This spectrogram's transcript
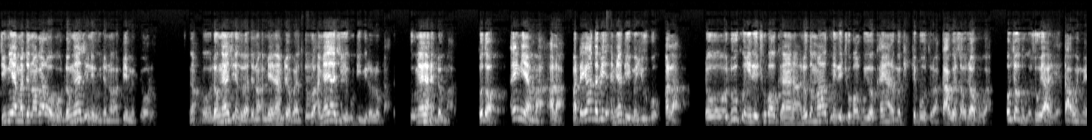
ဒီနေရာမှာကျွန်တော်ကတော့ဟိုလုပ်ငန်းရှင်တွေကိုကျွန်တော်အပြစ်မပြောလို့နော်ဟိုလုပ်ငန်းရှင်ဆိုတာကျွန်တော်အများအားပြောပါတယ်သူတို့အများရရှိဥတီပြီးလို့လုပ်တာသူအများရလုပ်မှာသို့တော့အဲ့နေရာမှာဟာလားမတရားသဖြင့်အမျက်တွေမယူဖို့ဟာလား ဟိုလူအခွင့်အရေးတွေချိုးပေါက်ခံရတာအလုပ်သမားအခွင့်အရေးတွေချိုးပေါက်ပြီးတော့ခိုင်းရတော့မဖြစ်ဖို့ဆိုတာကာကွယ်စောင့်ရှောက်ဖို့ကအုပ်ချုပ်သူအစိုးရတွေတာဝန်ပဲ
